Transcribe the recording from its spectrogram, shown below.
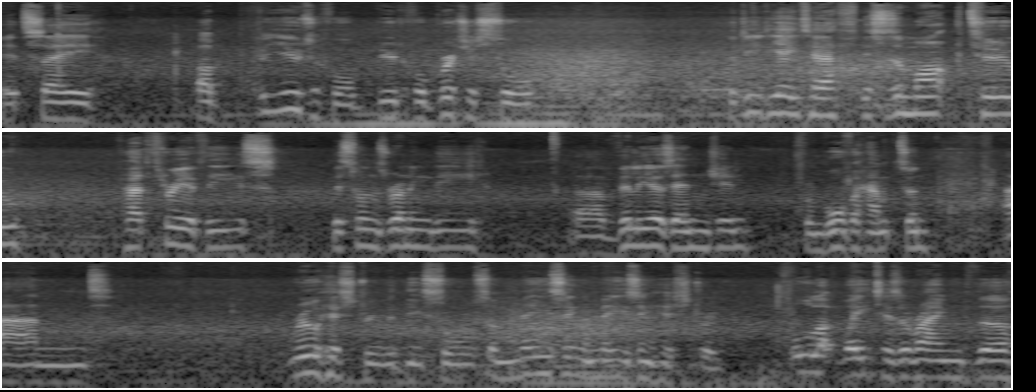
It's a, a beautiful, beautiful British saw. The DD8F, this is a Mark II. I've had three of these. This one's running the uh, Villiers engine from Wolverhampton and real history with these saws. Amazing, amazing history. All up weight is around the,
